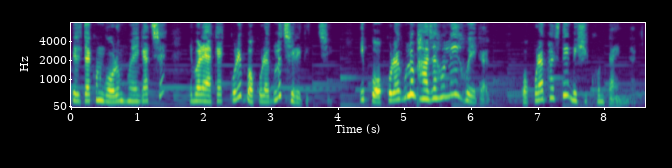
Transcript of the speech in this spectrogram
তেলটা এখন গরম হয়ে গেছে, এবার এক এক করে পকোড়াগুলো ছেড়ে দিচ্ছি। এই পকোড়াগুলো ভাজা হলেই হয়ে গেল। পকোড়া ভাজতেই বেশিক্ষণ টাইম লাগে।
